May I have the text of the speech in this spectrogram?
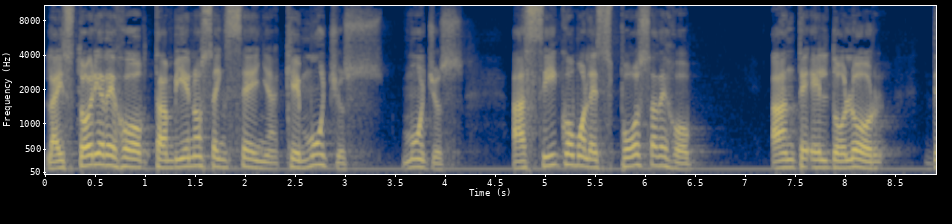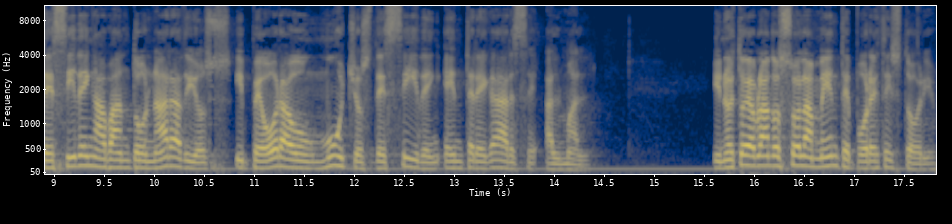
La historia de Job también nos enseña que muchos, muchos, así como la esposa de Job, ante el dolor deciden abandonar a Dios y peor aún, muchos deciden entregarse al mal. Y no estoy hablando solamente por esta historia.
